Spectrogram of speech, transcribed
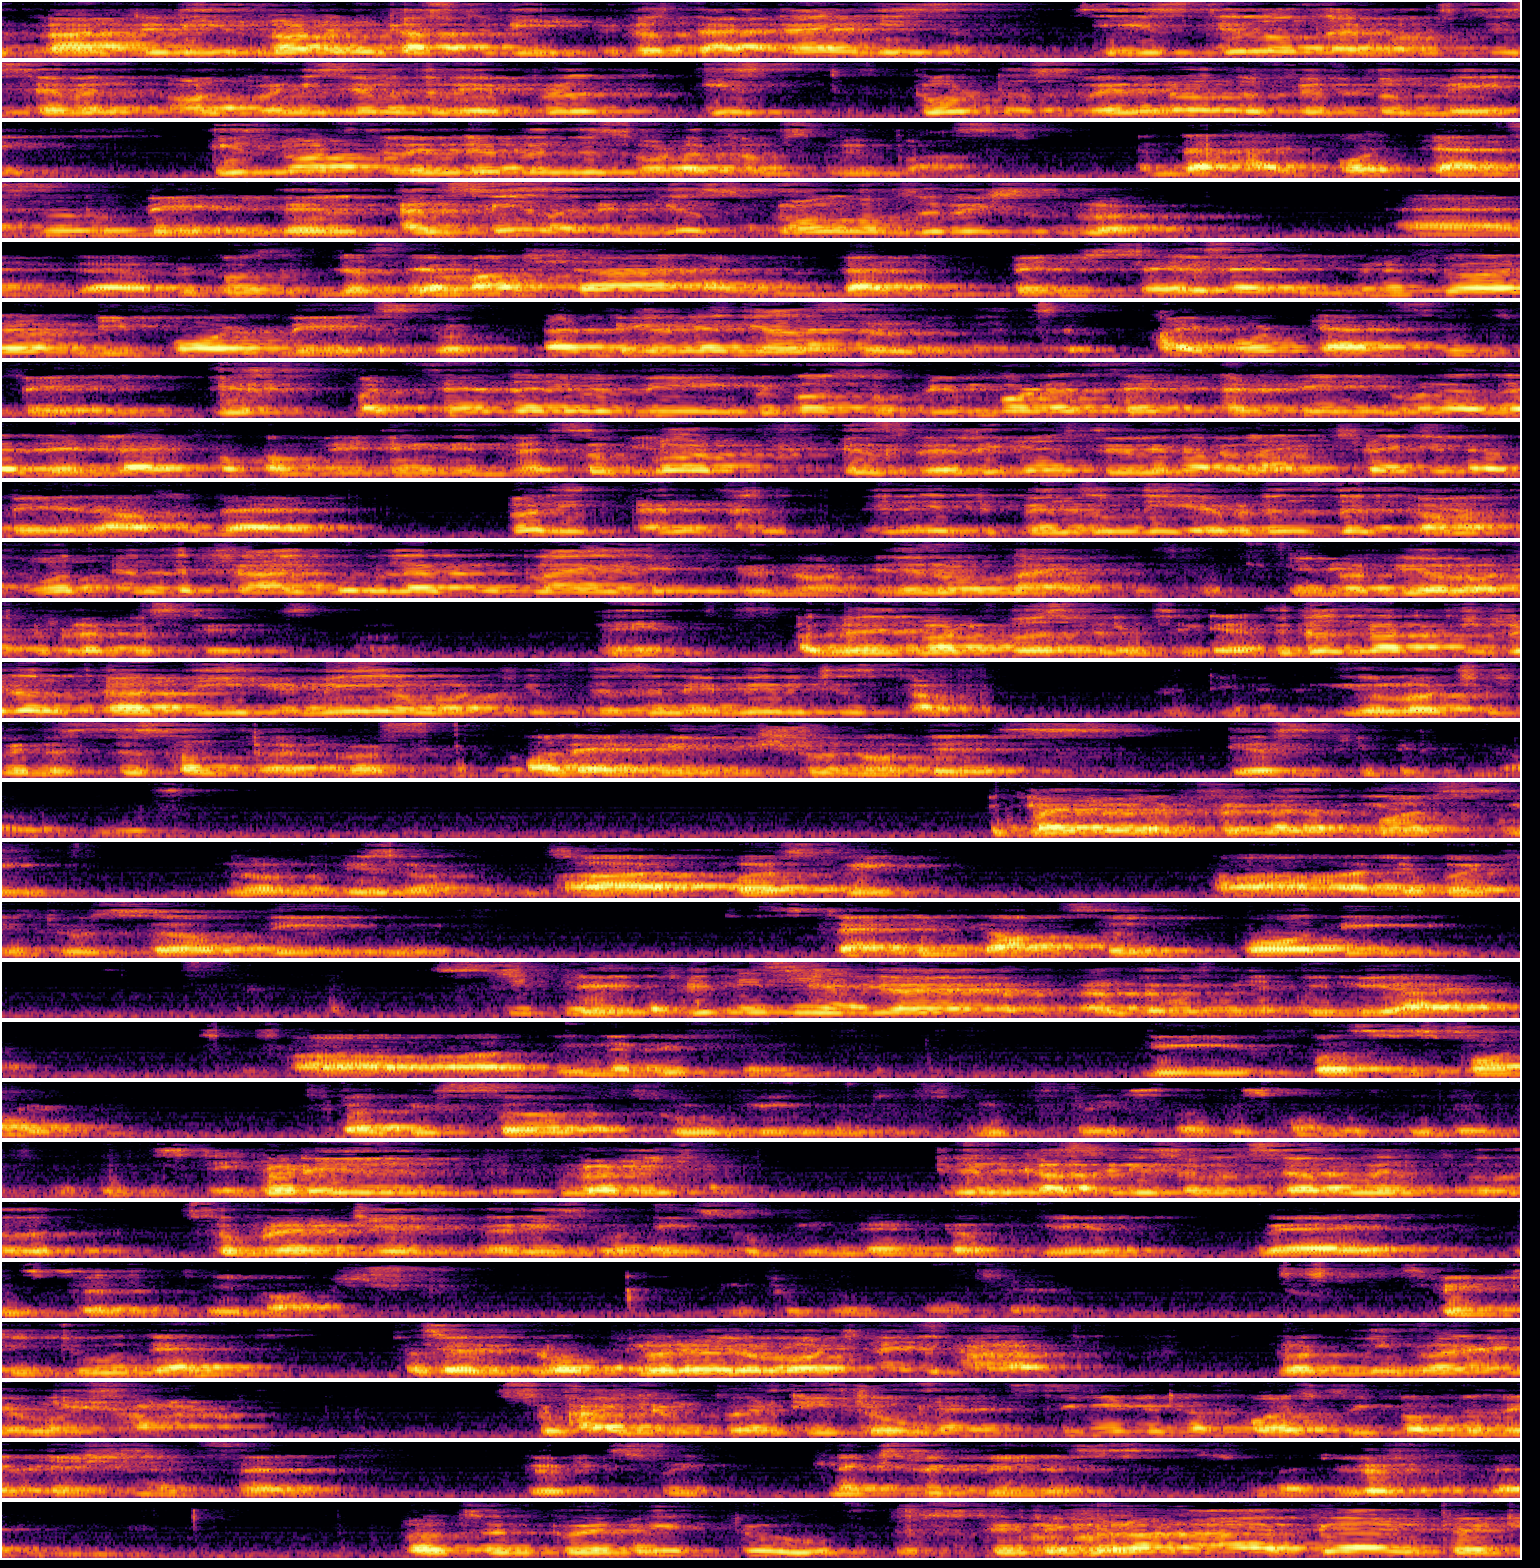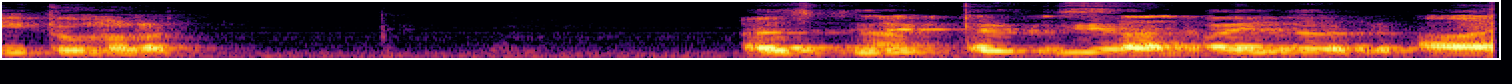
Granted, he's not in custody because that time he's he's still on that 137 on 27th of April. He's told to surrender on the 5th of May. He's not surrendered when this order comes to be passed. And the High Court cancelled bail, And says and gives strong observations, Lord. and uh, because Justice M.R. Shah and that bench said Yes. that even if you are on default bail, that bail Can be can be cancelled. High Court cancels bail, Yes. but says that it will be because Supreme Court has set 30th June as a deadline for completing the investigation. Lord is really Yes, still you in can the apply regular bail after that. But it, and, and it depends on the evidence that comes Yeah. forth, and the trial court will have to apply You notice. their own mind. Not your lordship will have to stay. Otherwise, not first because not keep it on third. The MA, your lordship, there's an MA which is covered. Your lordship will list this on third verse. Alright, we'll issue notice. Yes. Keep it in our rules. My learned friend, I the think- first week, No, no, he's not. uh, first week, uh, liberty to serve the standing council for the state CBI and the TBI. Uh, in addition, the first respondent shall be served through the first respondent through the, through the state. But he'll, but he, he's in custody, so we'll serve him in through the Supreme Jail, where he's To the superintendent of jail where he's presently lodged. Twenty-two then? But your lordship, not meanwhile, your lordship. So item twenty-two. We're listing it in the first week of the vacation itself. Next week. Next week we'll list. So that you Yes. should get it. That's in twenty-two, the state. I appear in twenty-two, Malad. As directed, we have filed a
